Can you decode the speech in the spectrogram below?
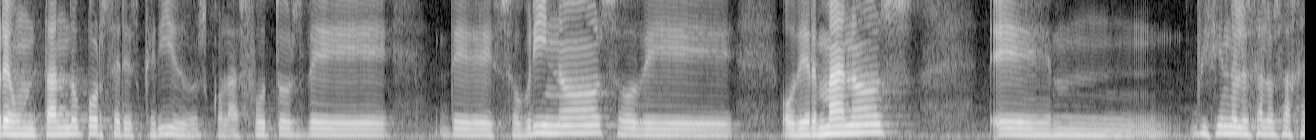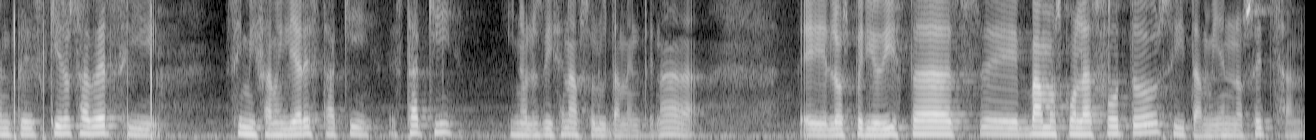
preguntando por seres queridos, con las fotos de, sobrinos o de, hermanos, em, diciéndoles a los agentes, quiero saber si, mi familiar está aquí, está aquí, y no les dicen absolutamente nada. Eh, los periodistas eh, vamos con las fotos y también nos echan.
